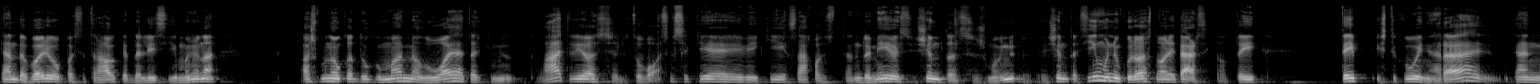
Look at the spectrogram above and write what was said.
ten dabar jau pasitraukia dalis įmonių. Na, aš manau, kad dauguma meluoja, tarkim, Latvijos, čia Lietuvos visokie veikėjai, sako, ten domėjosi šimtas, žmonių, šimtas įmonių, kurios nori persikelti. Tai taip iš tikrųjų nėra, ten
